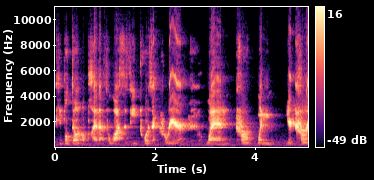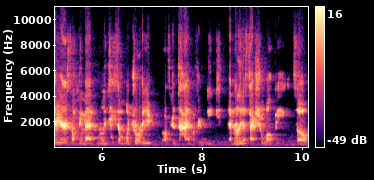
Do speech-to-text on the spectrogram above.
people don't apply that philosophy towards a career when when your career is something that really takes up majority of your time of your week and really affects your well-being. So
